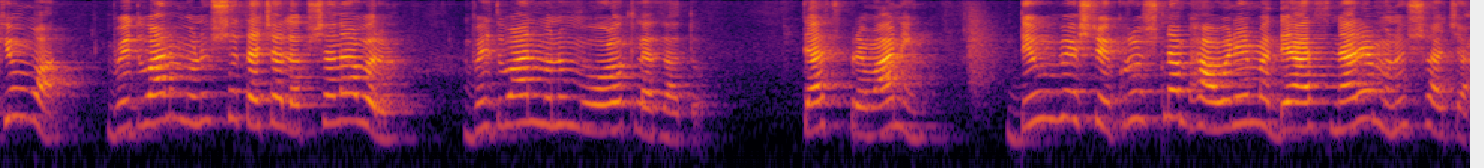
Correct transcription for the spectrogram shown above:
किंवा विद्वान मनुष्य त्याच्या लक्षणावरून विद्वान म्हणून ओळखला जातो. त्याचप्रमाणे दिव्य श्रीकृष्ण भावनेमध्ये असणाऱ्या मनुष्याच्या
